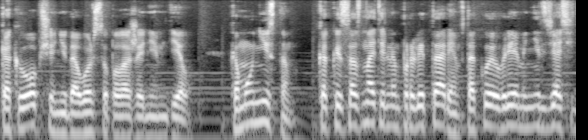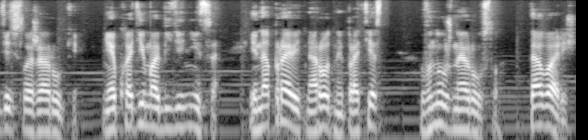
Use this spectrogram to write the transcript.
как и общее недовольство положением дел. Коммунистам, как и сознательным пролетариям, в такое время нельзя сидеть сложа руки. Необходимо объединиться и направить народный протест в нужное русло. Товарищ,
